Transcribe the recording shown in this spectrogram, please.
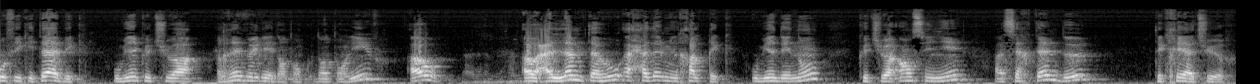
ou fi kitabik, ou bien que tu as révélé dans ton, dans ton livre, ou ou allamtahu ahadan min khalqik, ou bien des noms que tu as enseignés à certaines de tes créatures.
